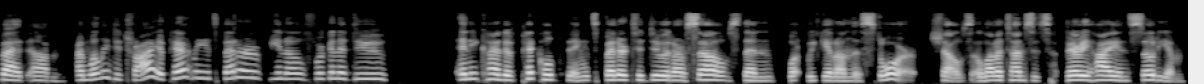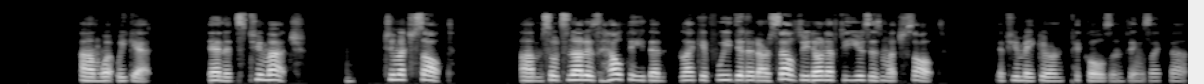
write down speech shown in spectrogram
But um, I'm willing to try. Apparently, it's better, you know, if we're going to do any kind of pickled thing, it's better to do it ourselves than what we get on the store shelves. A lot of times it's very high in sodium, um, what we get, and it's too much, too much salt. Um, so it's not as healthy that like if we did it ourselves, we don't have to use as much salt if you make your own pickles and things like that,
